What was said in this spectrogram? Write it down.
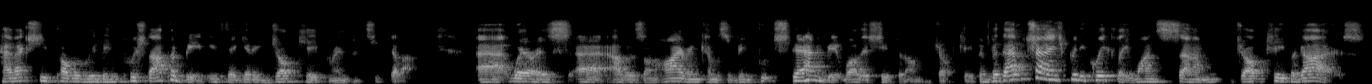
have actually probably been pushed up a bit if they're getting JobKeeper in particular. Uh, whereas uh, others on higher incomes have been pushed down a bit while they're shifted on to JobKeeper. But that will change pretty quickly once um, JobKeeper goes.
